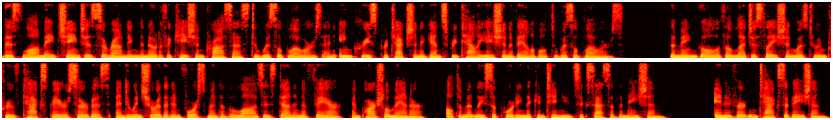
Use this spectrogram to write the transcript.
This law made changes surrounding the notification process to whistleblowers and increased protection against retaliation available to whistleblowers. The main goal of the legislation was to improve taxpayer service and to ensure that enforcement of the laws is done in a fair, impartial manner, ultimately supporting the continued success of the nation. Inadvertent tax evasion.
